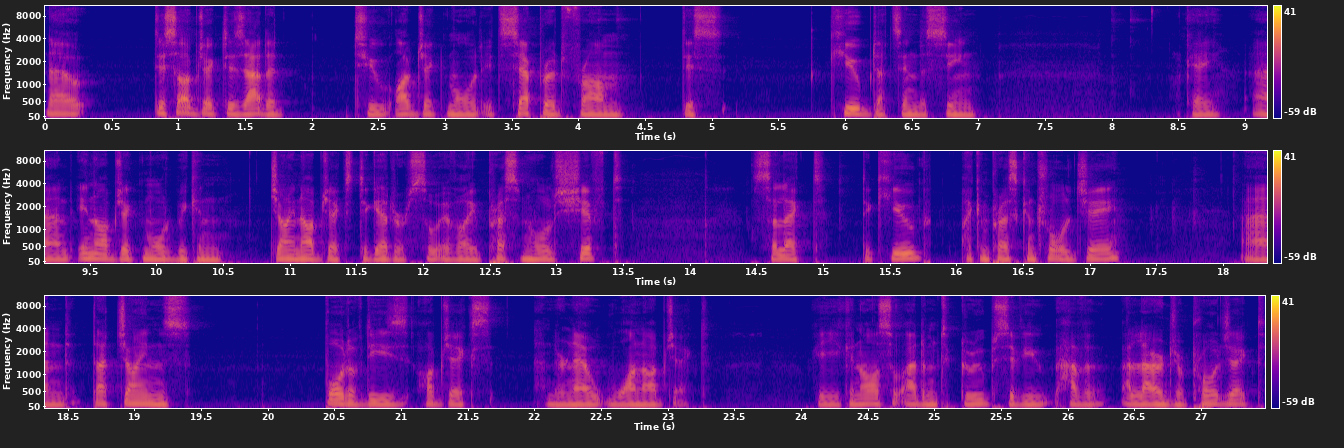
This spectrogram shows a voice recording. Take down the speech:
Now this object is added to object mode, it's separate from this cube that's in the scene. Okay, and in object mode we can join objects together. So if I press and hold shift, select the cube, I can press control J and that joins both of these objects and they're now one object. Okay, you can also add them to groups if you have a, a larger project.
